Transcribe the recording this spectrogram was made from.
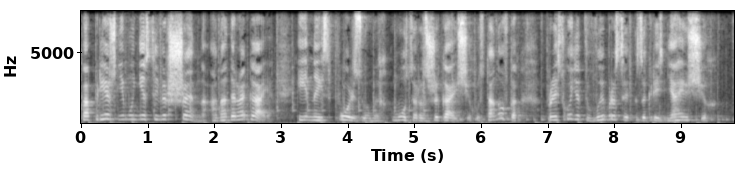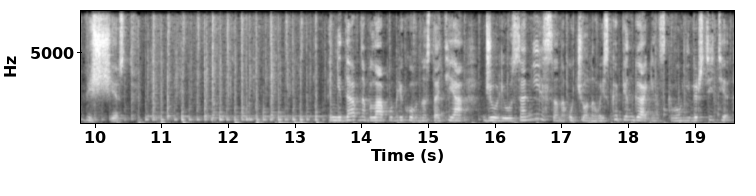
по-прежнему несовершенна, она дорогая, и на используемых мусоросжигающих установках происходят выбросы загрязняющих веществ. Недавно была опубликована статья Джулиуса Нильсона, ученого из Копенгагенского университета.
